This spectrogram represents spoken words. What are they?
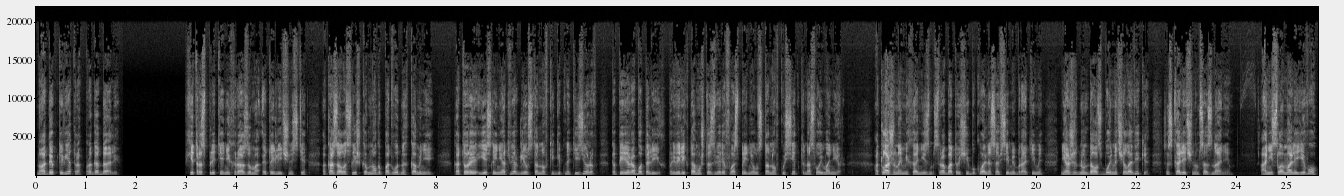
но адепты ветра прогадали. В хитросплетениях разума этой личности оказалось слишком много подводных камней, которые, если не отвергли установки гипнотизеров, то переработали их, привели к тому, что Зверев воспринял установку секты на свой манер. Отлаженный механизм, срабатывающий буквально со всеми братьями, неожиданно дал сбой на человеке с искалеченным сознанием. Они сломали его,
